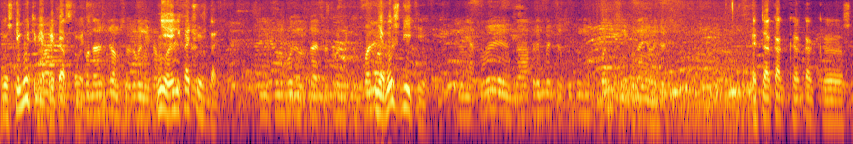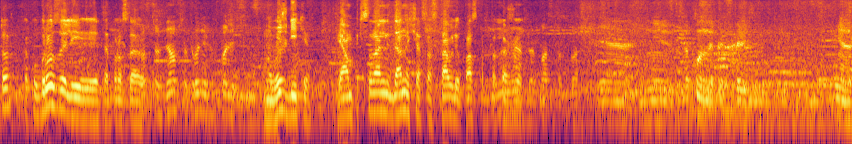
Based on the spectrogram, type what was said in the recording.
Вы же не будете мне препятствовать? Подождем сотрудников Не, я не хочу ждать. Не, вы ждите. Нет, вы до прибытия сотрудников полиции никуда не уйдете. Это как, как, как, э, что? Как угроза или это просто... Просто ждем сотрудников полиции. Ну вы ждите. Я вам персональные данные сейчас оставлю, паспорт Не покажу. надо паспорт ваш. Я не законный представитель. Нет.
